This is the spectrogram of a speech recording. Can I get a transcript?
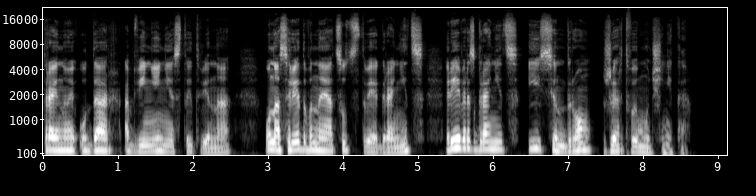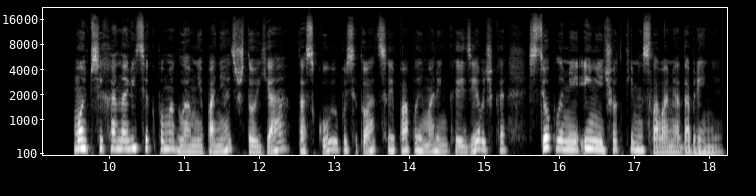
тройной удар, обвинение, стыд, вина, унаследованное отсутствие границ, реверс границ и синдром жертвы мученика. Мой психоаналитик помогла мне понять, что я тоскую по ситуации папа и маленькая девочка с теплыми и нечеткими словами одобрения.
